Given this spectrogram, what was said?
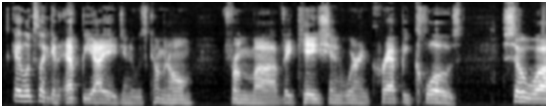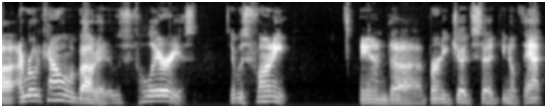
This guy looks like an FBI agent who was coming home from uh, vacation wearing crappy clothes. So uh, I wrote a column about it. It was hilarious. It was funny. And uh, Bernie Judge said, you know, that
